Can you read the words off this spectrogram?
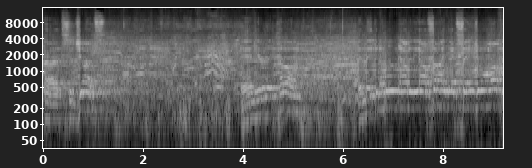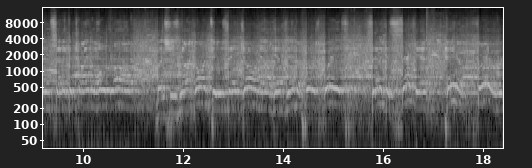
uh, Sajuts. And here they come. And making a move now to the outside, that's St. Joe Ogden. Seneca trying to hold her off, but she's not going to. St. Joe now heads into first place. Seneca second, Pana third.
